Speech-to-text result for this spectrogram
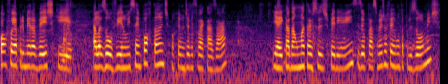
Qual foi a primeira vez que elas ouviram? Isso é importante, porque um dia você vai casar. E aí cada uma traz suas experiências. Eu faço a mesma pergunta para os homens.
